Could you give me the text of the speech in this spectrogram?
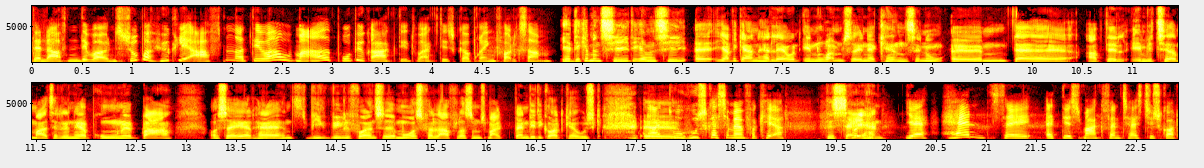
den aften. Det var en super hyggelig aften, og det var jo meget brobygagtigt faktisk at bringe folk sammen. Ja, det kan man sige, det kan man sige. Øh, Jeg vil gerne have lavet en indrømmelse, en erkendelse nu, øhm, da Abdel inviterede mig til den her brune bar, og sagde, at han, vi, vi ville få hans øh, mors falafler, som smagte vanvittigt godt, kan jeg huske. Nej, Øh, du husker simpelthen forkert. det sagde han. Ja, han sagde, at det smagte fantastisk godt.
